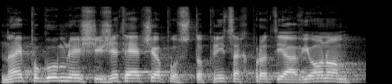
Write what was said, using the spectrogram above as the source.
najpogumnejši že tečejo po stopnicah proti avionom,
